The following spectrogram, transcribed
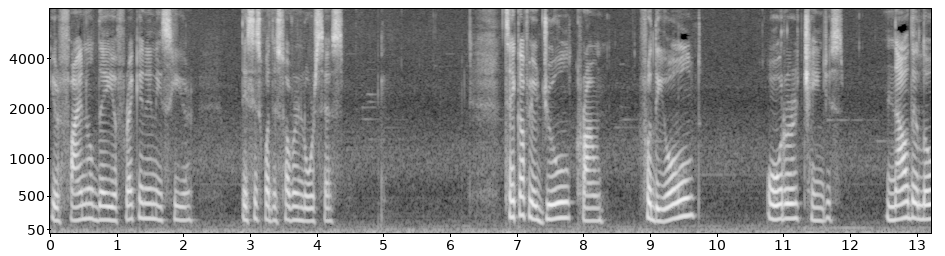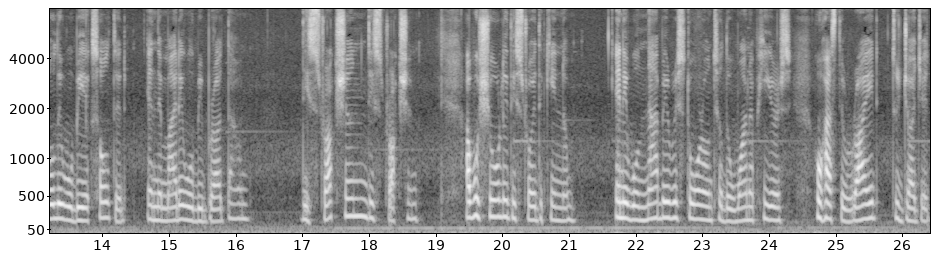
your final day of reckoning is here. This is what the sovereign Lord says. Take off your jewel crown, for the old order changes. Now the lowly will be exalted, and the mighty will be brought down. Destruction, destruction. I will surely destroy the kingdom, and it will not be restored until the one appears who has the right to judge it.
